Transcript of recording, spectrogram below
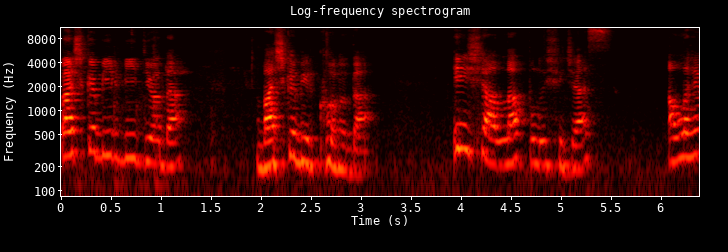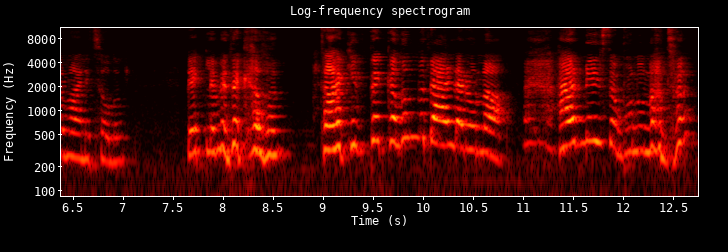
Başka bir videoda, başka bir konuda inşallah buluşacağız. Allah'a emanet olun. Beklemede kalın. Takipte kalın mı derler ona. Her neyse bunun adı.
